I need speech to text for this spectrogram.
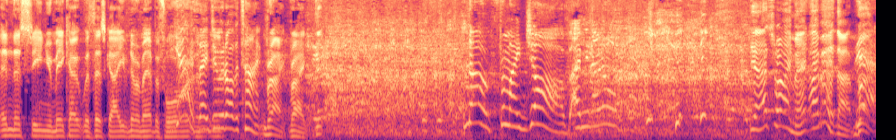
in this scene you make out with this guy you've never met before. Yes, and I do you- it all the time. Right, right. Th- No, for my job. I mean, I don't. Yeah, that's what I meant. I meant that. But Yeah.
